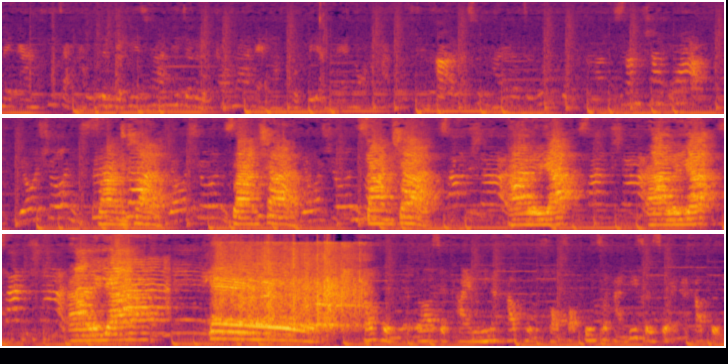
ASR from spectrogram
ในการที่จะขับเคลื่อนประเทศชาติที่เจริญก้าวหน้าในอนาคตได้อย่างแน่นอนค่ะค่ะและสุดท้ายเราจะร่วมกลุ่มพลังสร้างชาติว่าเยาวชนสร้างชาติเยาวชนสร้างชาติเยาวชนสร้างชาติสร้างชาติอารยะสร้างชาติอารยะสร้างชาติอารยะเฮ้ครับผมแล้วก็ สุดท้ายนี้นะครับผมขอขอบคุณสถานที่สวยๆนะครับผม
